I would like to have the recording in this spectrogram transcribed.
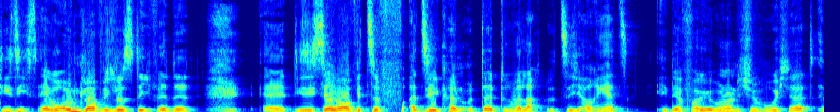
die sich selber unglaublich lustig findet, äh, die sich selber auch Witze erzählen kann und dann drüber lacht und sich auch jetzt in der Folge immer noch nicht beruhigt hat.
